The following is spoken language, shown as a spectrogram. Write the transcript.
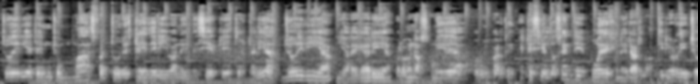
yo diría que hay muchos más factores que derivan en decir que esto es calidad. Yo diría y agregaría, por lo menos una idea por mi parte, es que si el docente puede generar lo anterior dicho,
